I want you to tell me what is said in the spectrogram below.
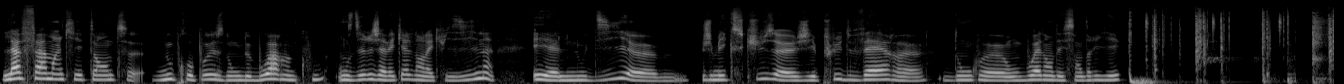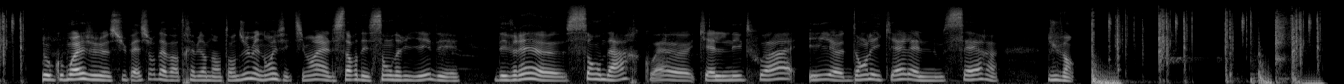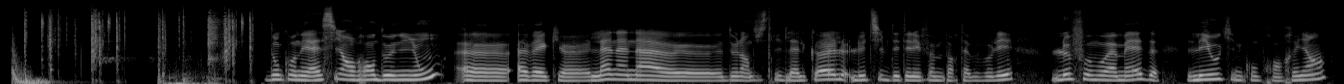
La femme inquiétante nous propose donc de boire un coup. On se dirige avec elle dans la cuisine et elle nous dit euh, Je m'excuse, j'ai plus de verre, donc on boit dans des cendriers. Donc moi, je suis pas sûre d'avoir très bien entendu, mais non, effectivement, elle sort des cendriers, des, vrais euh, sandards quoi, euh, qu'elle nettoie et euh, dans lesquels elle nous sert du vin. Donc on est assis en randonnion avec l'anana de l'industrie de l'alcool, le type des téléphones portables volés, le faux Mohamed, Léo qui ne comprend rien,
